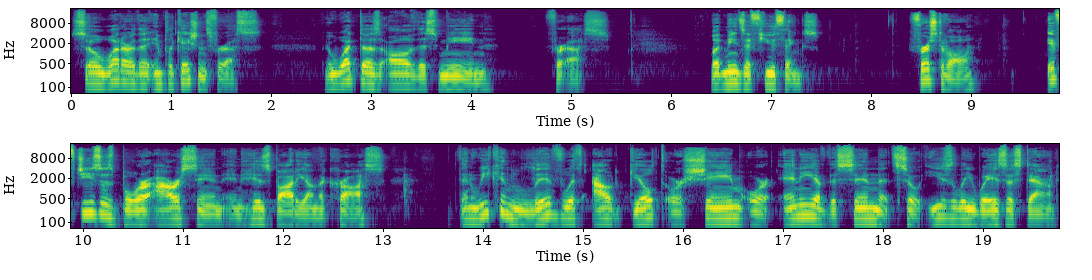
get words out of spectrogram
So, what are the implications for us? What does all of this mean for us? Well, it means a few things. First of all, if Jesus bore our sin in his body on the cross, then we can live without guilt or shame or any of the sin that so easily weighs us down.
